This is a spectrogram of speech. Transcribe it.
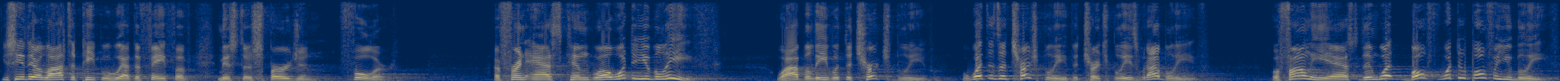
You see, there are lots of people who have the faith of Mr. Spurgeon, Fuller. A friend asked him, Well, what do you believe? Well, I believe what the church believes. What does the church believe? The church believes what I believe. Well, finally he asked, Then what, both, what do both of you believe?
